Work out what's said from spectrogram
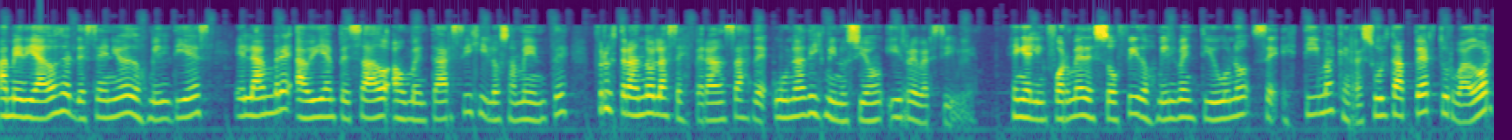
A mediados del decenio de 2010, el hambre había empezado a aumentar sigilosamente, frustrando las esperanzas de una disminución irreversible. En el informe de SOFI 2021 se estima que resulta perturbador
